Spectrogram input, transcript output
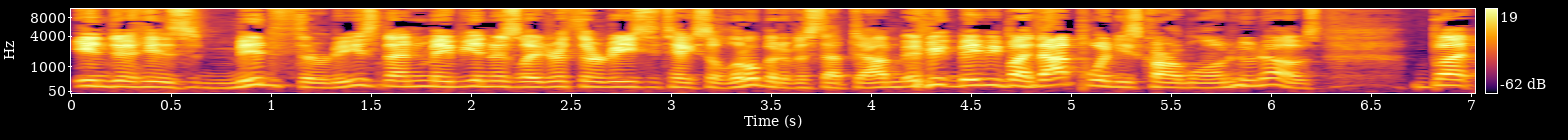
into his mid 30s then maybe in his later 30s he takes a little bit of a step down. Maybe maybe by that point he's Karl Malone. Who knows? But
